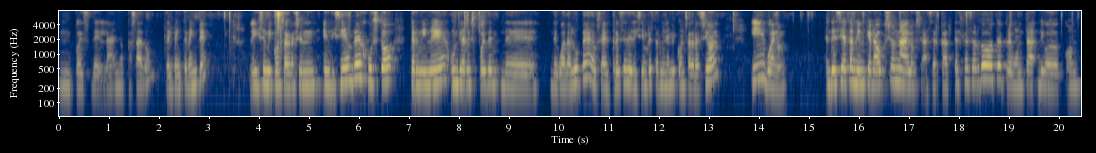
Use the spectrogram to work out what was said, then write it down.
mm, pues del año pasado, del 2020. Le hice mi consagración en diciembre, justo terminé un día después de, de Guadalupe, o sea, el 13 de diciembre terminé mi consagración y bueno, decía también que era opcional, o sea, acercarte al sacerdote, pregunta, digo, con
